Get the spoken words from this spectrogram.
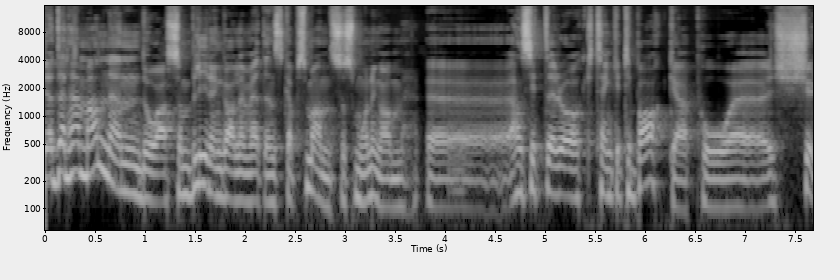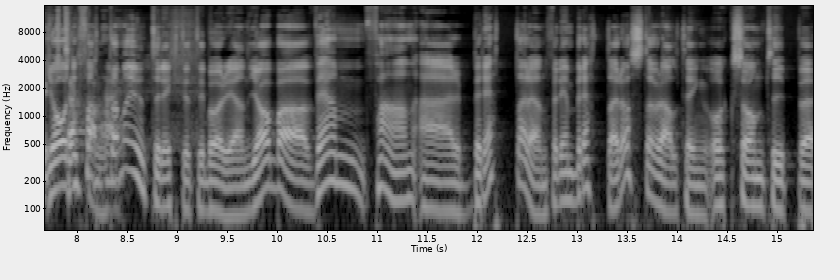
Ja, den här mannen då som blir en galen vetenskapsman så småningom. Eh, han sitter och tänker tillbaka på eh, Ja, det kyrktrappan fattar här. man ju inte riktigt i början. Jag bara, vem fan är berättaren? För det är en berättarröst över allting och som typ eh,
